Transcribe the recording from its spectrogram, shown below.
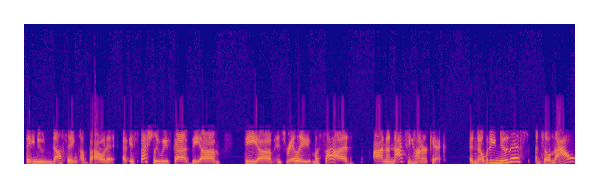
they knew nothing about it. Especially, we've got the um, the um, Israeli Mossad on a Nazi hunter kick, and nobody knew this until now.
